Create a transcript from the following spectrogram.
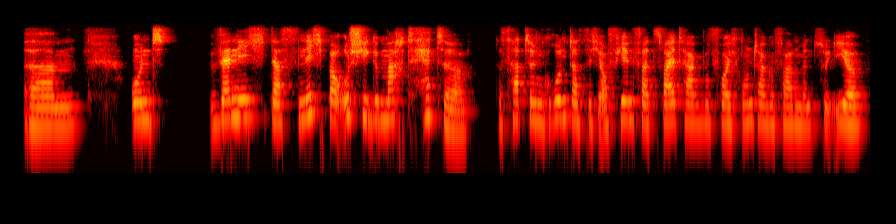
ähm, und wenn ich das nicht bei Uschi gemacht hätte, das hatte einen Grund, dass ich auf jeden Fall zwei Tage bevor ich runtergefahren bin, zu ihr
